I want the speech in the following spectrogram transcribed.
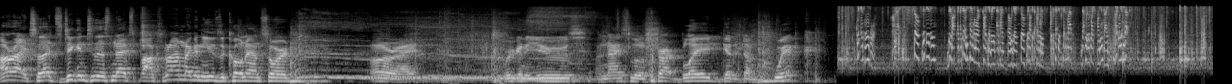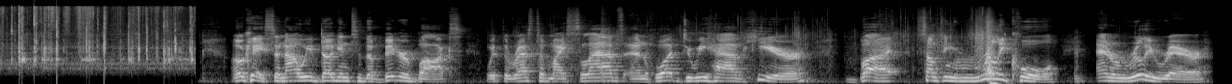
All right, so let's dig into this next box, but I'm not gonna use the Conan sword. All right, we're gonna use a nice little sharp blade, get it done quick. Okay, so now we've dug into the bigger box with the rest of my slabs, and what do we have here? but something really cool and really rare,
